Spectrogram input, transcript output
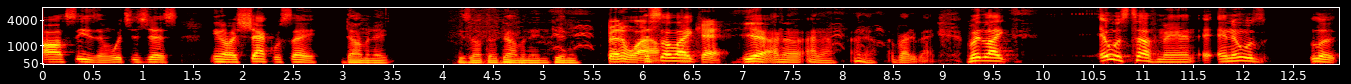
all season, which is just, you know, as Shaq would say, dominate. He's out there dominating, Kenny. Been a while. so, like, okay. Yeah, I know, I know, I know. I brought it back. But like it was tough, man. And it was look,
